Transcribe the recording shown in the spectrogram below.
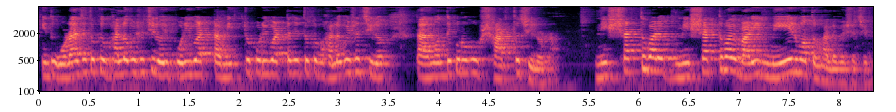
কিন্তু ওরা যে তোকে ভালোবেসেছিল, ওই পরিবারটা, মিত্র পরিবারটা যে তোকে ভালোবেসেছিল, তার মধ্যে কোনো খুব স্বার্থ ছিল না। নিঃস্বার্থভাবে নিঃস্বার্থভাবে বাড়ির মেয়ের মতো ভালোবেসেছিল,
